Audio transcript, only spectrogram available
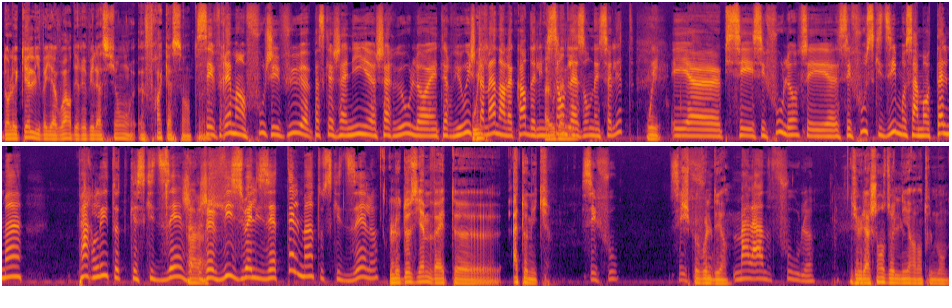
dans lequel il va y avoir des révélations euh, fracassantes. C'est vraiment fou. J'ai vu, euh, parce que Janie euh, Chariot l'a interviewé justement dans le cadre de l'émission Allô, de la zone insolite. Oui. Et euh, puis c'est, fou, là. C'est, fou ce qu'il dit. Moi, ça m'a tellement parlé tout ce qu'il disait. Je, Ah. je visualisais tellement tout ce qu'il disait, là. Le deuxième va être euh, Atomique. C'est fou. Je peux vous le dire. Malade fou, là. J'ai eu la chance de le lire avant tout le monde.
